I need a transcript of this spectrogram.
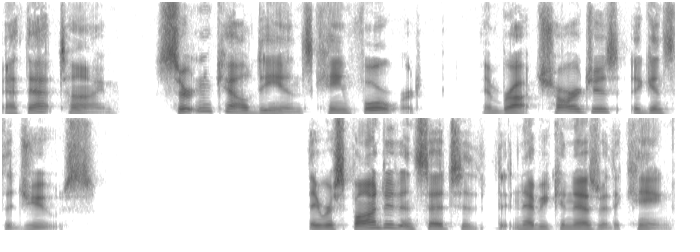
at that time, certain Chaldeans came forward and brought charges against the Jews. They responded and said to Nebuchadnezzar the king,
